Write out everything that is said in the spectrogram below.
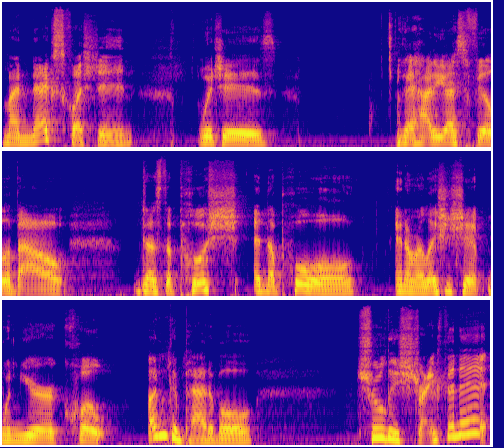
my next question, which is okay, how do you guys feel about does the push and the pull in a relationship when you're quote uncompatible truly strengthen it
